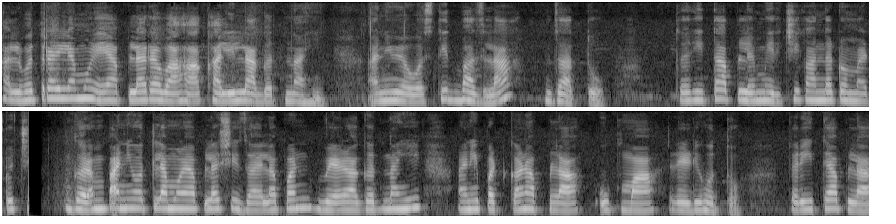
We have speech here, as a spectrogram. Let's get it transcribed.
हलवत राहिल्यामुळे आपला रवा हा खाली लागत नाही आणि व्यवस्थित भाजला जातो. तर इथं आपले मिरची कांदा टोमॅटो गरम पाणी ओतल्यामुळे आपला शिजायला पण वेळ लागत नाही आणि पटकन आपला उपमा रेडी होतो. तर इथे आपला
